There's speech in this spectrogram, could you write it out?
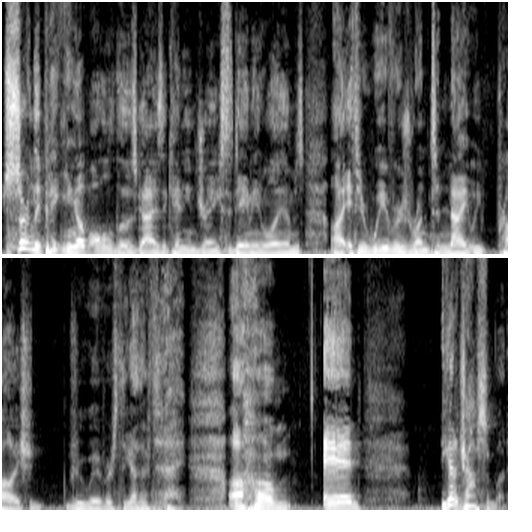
certainly picking up all of those guys, the Kenyon Drakes, the Damien Williams. Uh, if your waivers run tonight, we probably should do waivers together today. Um, and you got to drop somebody.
